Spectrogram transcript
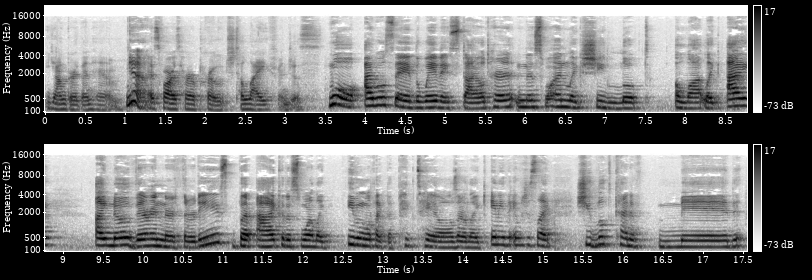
younger than him. Yeah. as far as her approach to life and just Well, I will say the way they styled her in this one, like she looked a lot like I I know they're in their 30s, but I could have sworn like even with like the pigtails or like anything, it was just like she looked kind of mid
